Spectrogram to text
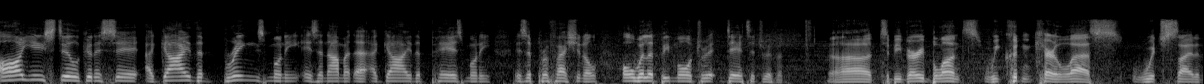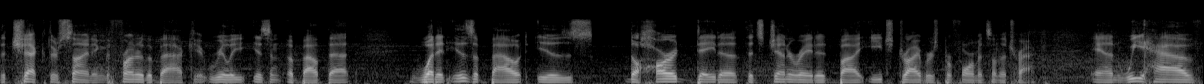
Are you still going to say a guy that brings money is an amateur, a guy that pays money is a professional, or will it be more data driven? Uh, to be very blunt, we couldn't care less which side of the check they're signing, the front or the back. It really isn't about that. What it is about is the hard data that's generated by each driver's performance on the track. And we have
